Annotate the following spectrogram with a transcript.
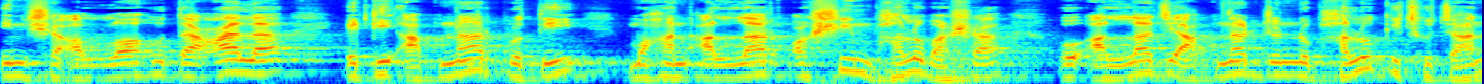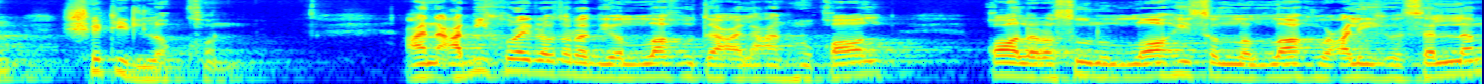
ইনশা আল্লাহ তালা এটি আপনার প্রতি মহান আল্লাহর অসীম ভালোবাসা ও আল্লাহ যে আপনার জন্য ভালো কিছু চান, সেটির লক্ষণ। আন আবি হুরাই রতরাদি আল্লাহ তাল আনহু কল কল রসুল সাল্লাহ আলী ওসাল্লাম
